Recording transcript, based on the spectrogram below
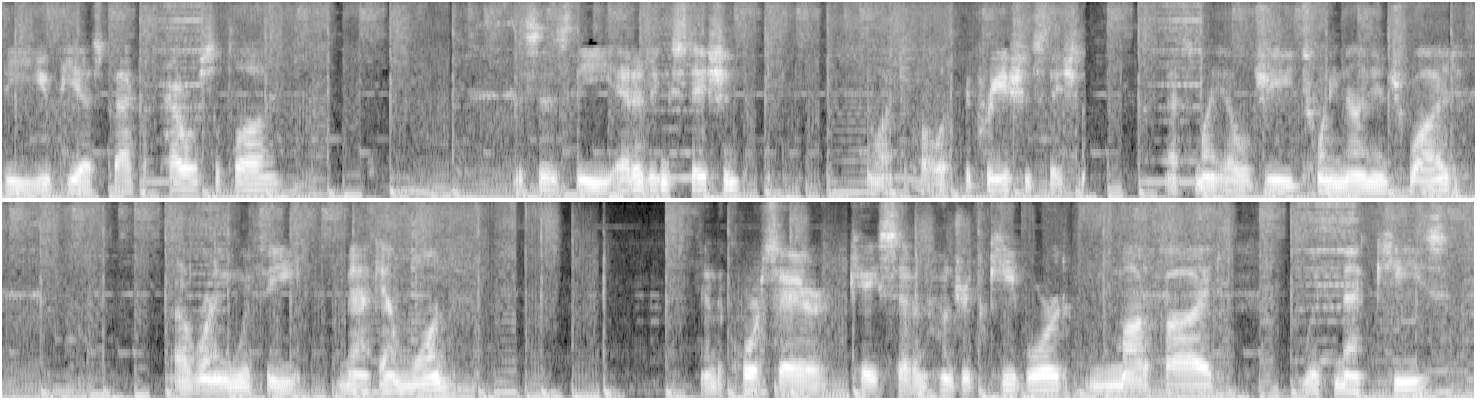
the UPS backup power supply. This is the editing station, I like to call it, the creation station. That's my LG 29 inch wide, uh, running with the Mac M1 and the Corsair K700 keyboard modified with Mac keys.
